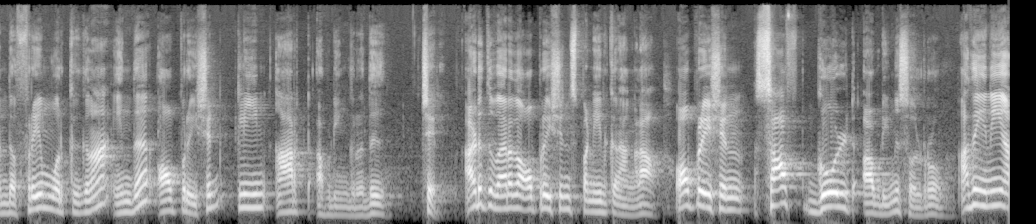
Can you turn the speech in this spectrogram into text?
அந்த ஃப்ரேம் ஒர்க்குக்கு தான் இந்த ஆப்ரேஷன் க்ளீன் ஆர்ட் அப்படிங்கிறது. சரி அடுத்து வேறு ஏதாவது ஆப்ரேஷன்ஸ் பண்ணியிருக்கிறாங்களா? ஆப்ரேஷன் சாஃப்ட் கோல்ட் அப்படின்னு சொல்கிறோம் அது இனியா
